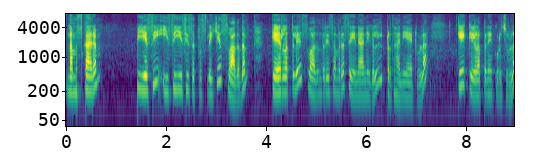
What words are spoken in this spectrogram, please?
നമസ്കാരം. P S C E C E C സക്സസിലേക്ക് സ്വാഗതം. കേരളത്തിലെ സ്വാതന്ത്ര്യ സമര സേനാനികളിൽ പ്രധാനിയായിട്ടുള്ള കെ കേളപ്പനെക്കുറിച്ചുള്ള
